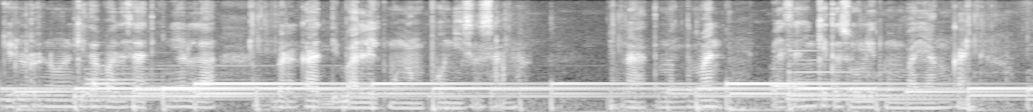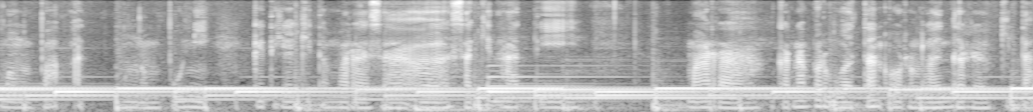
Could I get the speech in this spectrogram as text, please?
judul renungan kita pada saat ini adalah berkat di balik mengampuni sesama. Nah, teman-teman, biasanya kita sulit membayangkan manfaat mengampuni ketika kita merasa uh, sakit hati, marah karena perbuatan orang lain terhadap kita.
